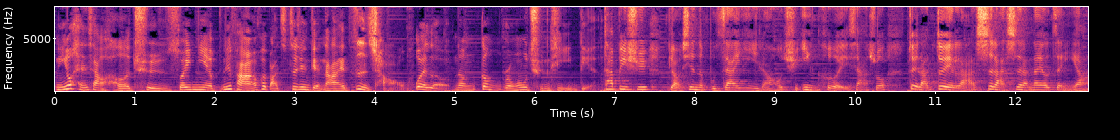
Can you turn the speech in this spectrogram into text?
你又很想合群，所以你也你反而会把这件点拿来自嘲，为了能更融入群体一点。他必须表现的不在意，然后去应和一下，说对啦对啦，是啦是啦，那又怎样？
